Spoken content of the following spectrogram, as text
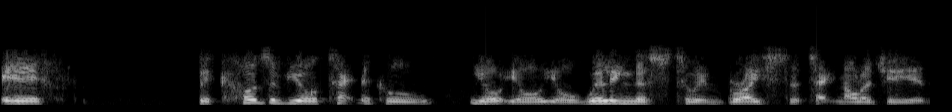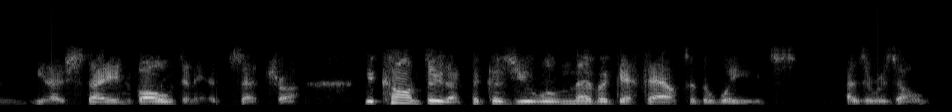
if, because of your technical your your your willingness to embrace the technology and you know stay involved in it, etc. You can't do that because you will never get out of the weeds as a result.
